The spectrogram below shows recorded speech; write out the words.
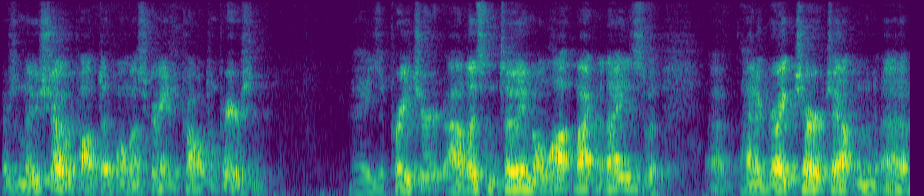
There's a new show popped up on my screen, Carlton Pearson. Uh, he's a preacher. I listened to him a lot back in the days. With, uh, had a great church out in uh,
